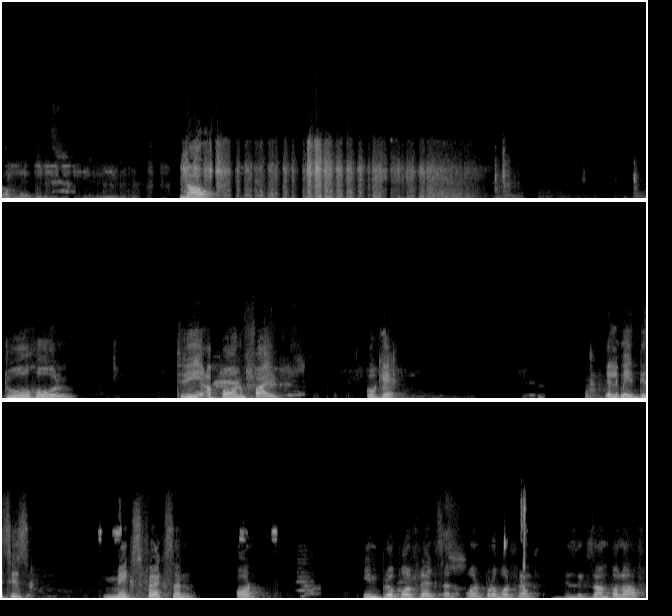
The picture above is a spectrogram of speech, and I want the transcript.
Okay. Now, 2 whole 3 upon 5. Okay. Tell me, this is mixed fraction or improper fraction or proper fraction? This is example of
